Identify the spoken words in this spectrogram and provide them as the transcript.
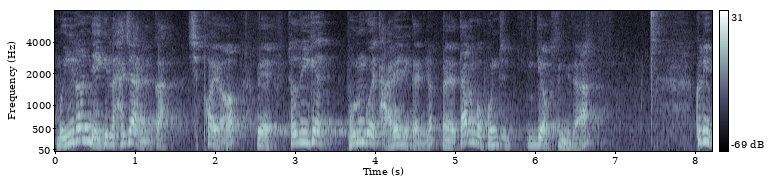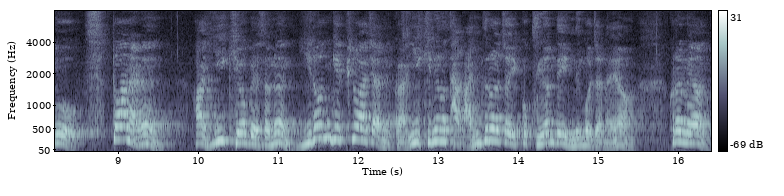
뭐 이런 얘기를 하지 않을까 싶어요. 왜? 저도 이게 보는 거에 다르니까요. 예, 다른 거 본 게 없습니다. 그리고 또 하나는 아, 이 기업에서는 이런 게 필요하지 않을까. 이 기능은 다 만들어져 있고 구현되어 있는 거잖아요. 그러면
